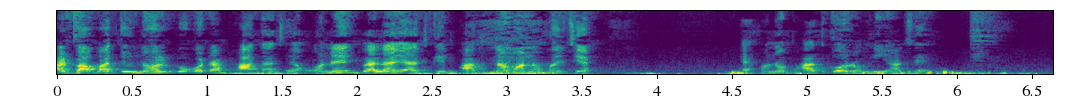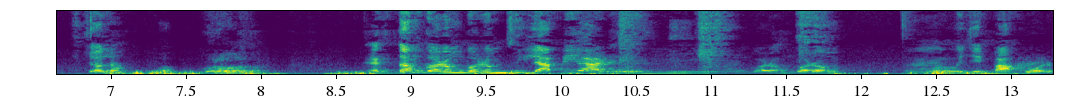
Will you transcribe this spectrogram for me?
আর বাবার জন্য অল্প কটা ভাত আছে। অনেক বেলায় আজকে ভাত নামানো হয়েছে। এখনও ভাত গরমই আছে। চলো। একদম গরম গরম জিলাপি আর গরম গরম ওই যে পাপড়।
